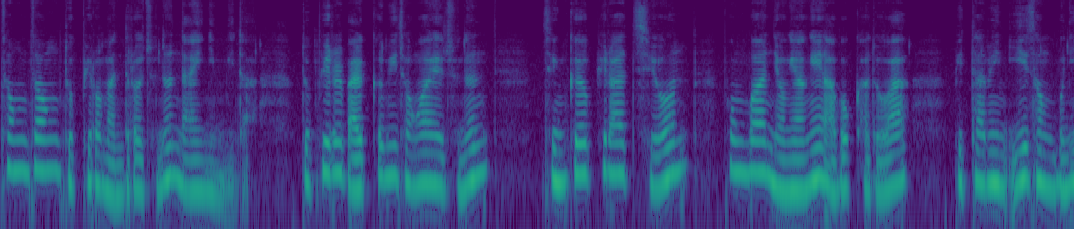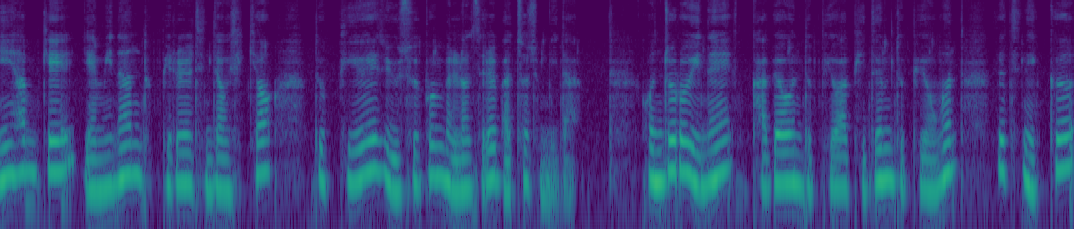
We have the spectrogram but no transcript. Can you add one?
청정 두피로 만들어주는 라인입니다. 두피를 말끔히 정화해주는 징크 피라치온, 풍부한 영양의 아보카도와 비타민 E 성분이 함께 예민한 두피를 진정시켜 두피의 유수분 밸런스를 맞춰줍니다. 건조로 인해 가벼운 두피와 비듬 두피용은 세티니크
